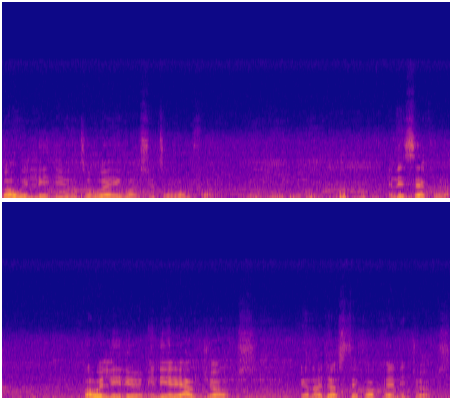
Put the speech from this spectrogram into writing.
God will lead you to where He wants you to work for Him. In the secular, God will lead you in the area of jobs. You'll not just take up any jobs.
